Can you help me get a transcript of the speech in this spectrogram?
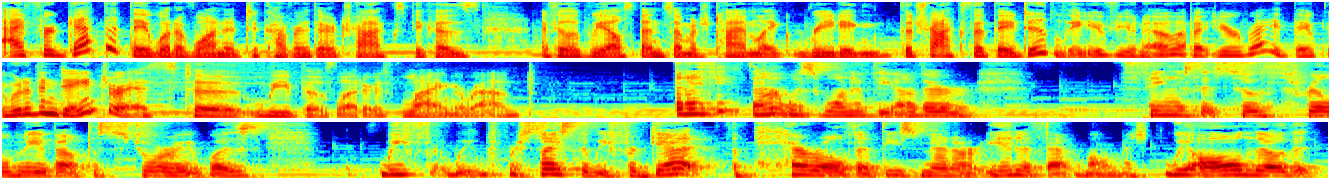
I forget that they would have wanted to cover their tracks because I feel like we all spend so much time like reading the tracks that they did leave, you know? But you're right. They, it would have been dangerous to leave those letters lying around. And I think that was one of the other things that so thrilled me about the story was we, we precisely we forget the peril that these men are in at that moment. We all know that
